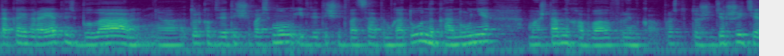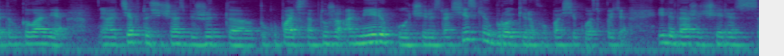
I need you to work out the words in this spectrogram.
такая вероятность была э, только в 2008 и 2020 году, накануне масштабных обвалов рынка. Просто тоже держите это в голове. Те, кто сейчас бежит покупать там ту же Америку через российских брокеров, упаси господи, или даже через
